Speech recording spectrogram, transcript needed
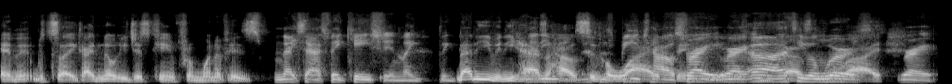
And it was like, I know he just came from one of his, Nice ass vacation, like the not even, he has not a even- house in Hawaii. Beach house, thing. right? Yeah, right. Oh, that's even worse. Hawaii. Right.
